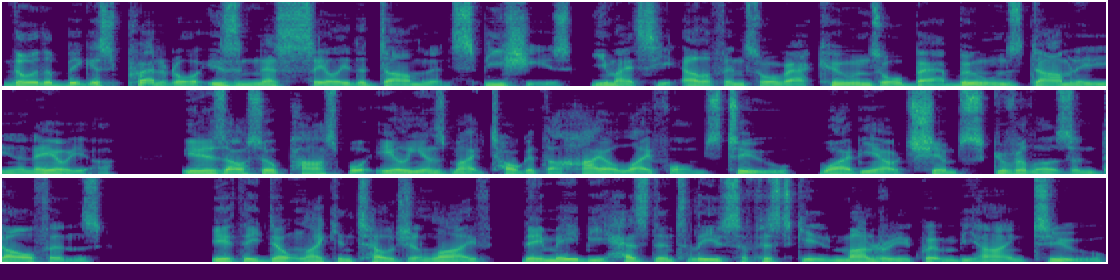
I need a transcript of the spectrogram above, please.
though the biggest predator isn't necessarily the dominant species. You might see elephants or raccoons or baboons dominating an area. It is also possible aliens might target the higher life forms too, wiping out chimps, gorillas, and dolphins, if they don't like intelligent life, they may be hesitant to leave sophisticated monitoring equipment behind, too.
